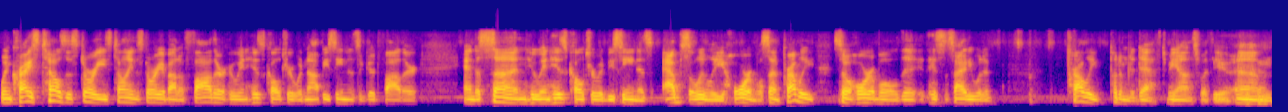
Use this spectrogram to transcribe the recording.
When Christ tells his story, he's telling the story about a father who, in his culture, would not be seen as a good father, and a son who in his culture would be seen as absolutely horrible son probably so horrible that his society would have probably put him to death to be honest with you um, okay.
